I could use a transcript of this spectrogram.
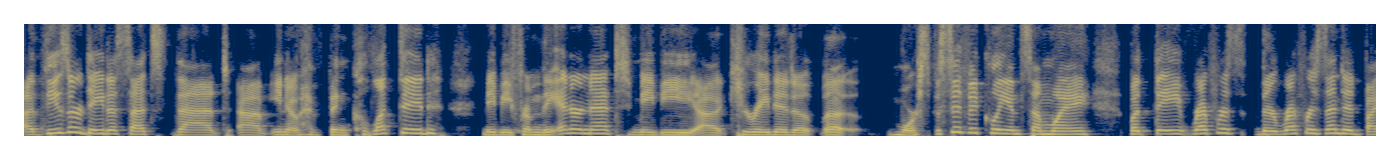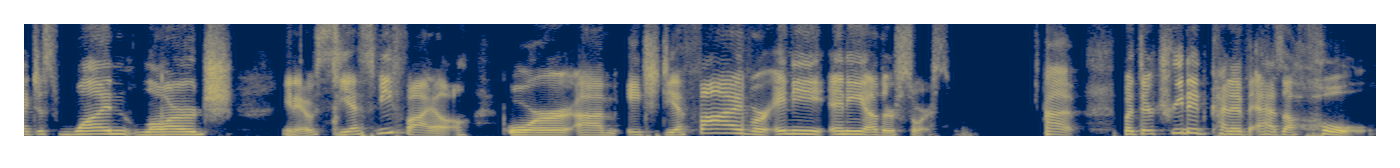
Uh, these are data sets that um, you know have been collected maybe from the internet, maybe uh, curated a, a more specifically in some way, but they represent they're represented by just one large you know, CSV file or um, HDF5 or any any other source. Uh, but they're treated kind of as a whole.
